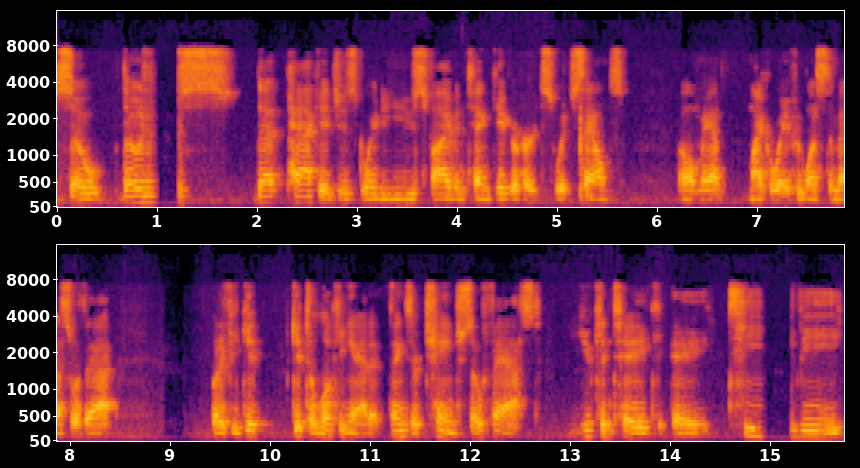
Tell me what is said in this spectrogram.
So those that package is going to use five and ten gigahertz, which sounds, oh man, microwave. Who wants to mess with that? But if you get get to looking at it, things are changed so fast. You can take a TV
